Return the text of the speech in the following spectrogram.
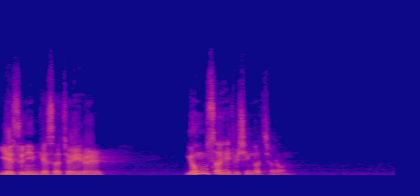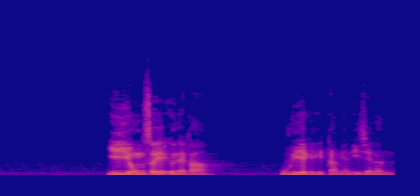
예수님께서 저희를 용서해 주신 것처럼 이 용서의 은혜가 우리에게 있다면 이제는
